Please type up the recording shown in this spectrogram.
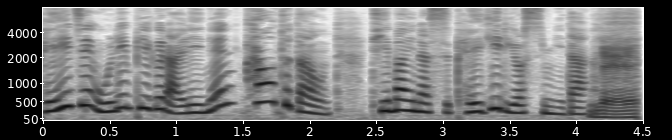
베이징 올림픽을 알리는 카운트다운 D-100일이었습니다. 네.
